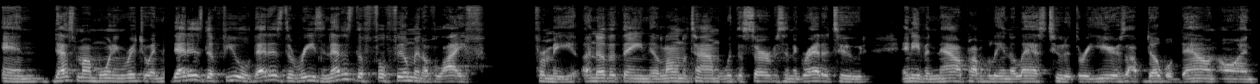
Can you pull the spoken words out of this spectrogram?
And that's my morning ritual. And that is the fuel. That is the reason. That is the fulfillment of life for me. Another thing along the time with the service and the gratitude. And even now, probably in the last two to three years, I've doubled down on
